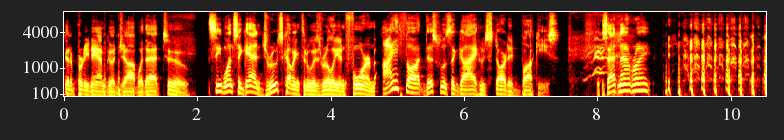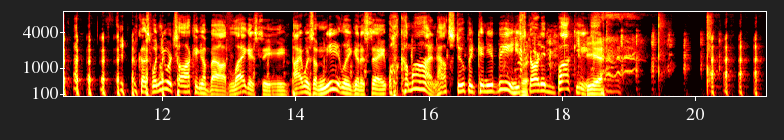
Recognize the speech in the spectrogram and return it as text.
did a pretty damn good job with that too. See, once again, Drew's coming through is really informed. I thought this was the guy who started Buc-ee's. Is that not right? Because when you were talking about legacy, I was immediately going to say, "Well, come on, how stupid can you be? He started Buc-ee's." Yeah.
